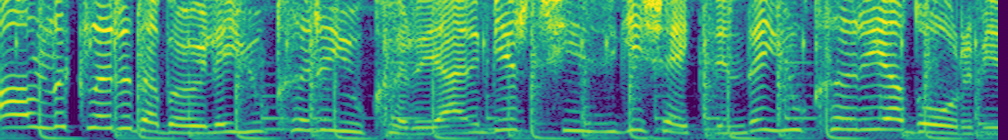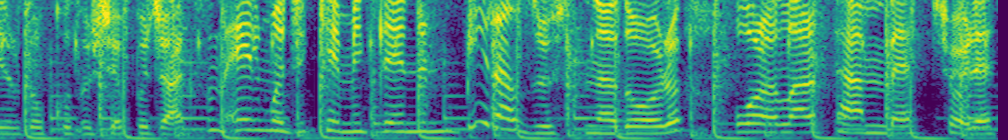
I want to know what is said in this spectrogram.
Allıkları da böyle yukarı yukarı yani bir çizgi şeklinde yukarıya doğru bir dokunuş yapacaksın. Elmacık kemiklerinin biraz üstüne doğru. Bu aralar pembe. Şöyle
